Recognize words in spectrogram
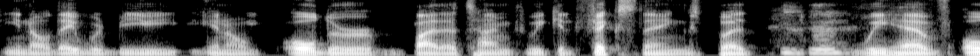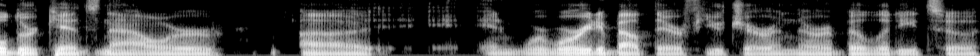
you know, they would be you know older by the time we could fix things, but mm-hmm. we have older kids now, or uh, and we're worried about their future and their ability to."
